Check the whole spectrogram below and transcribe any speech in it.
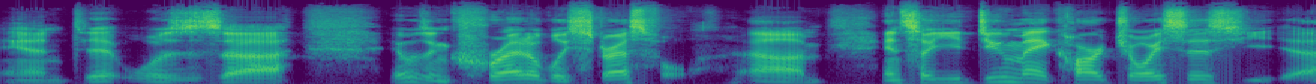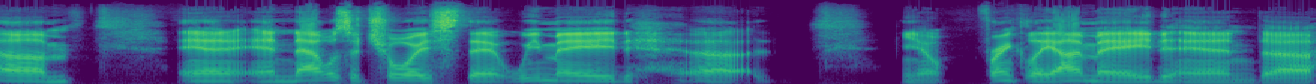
And it was uh, it was incredibly stressful. Um, and so you do make hard choices. Um, and, and that was a choice that we made uh, you know, frankly, I made, and uh,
